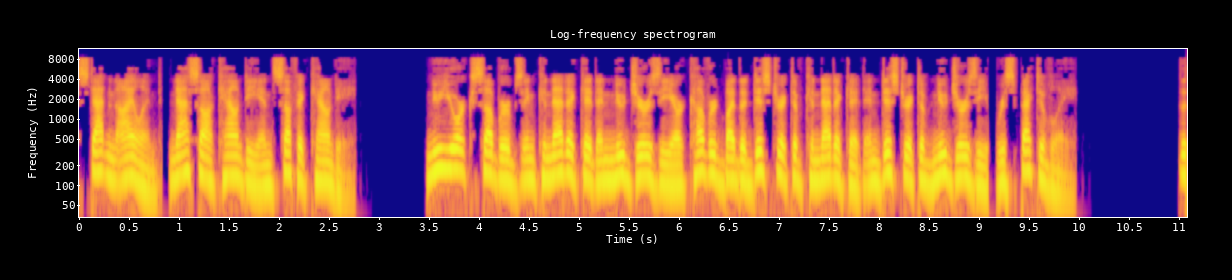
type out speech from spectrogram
Staten Island, Nassau County and Suffolk County. New York suburbs in Connecticut and New Jersey are covered by the District of Connecticut and District of New Jersey, respectively. The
